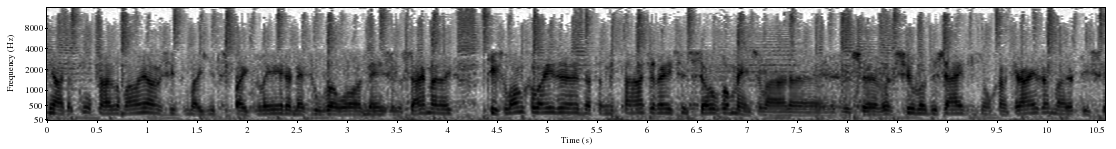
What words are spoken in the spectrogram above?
Ja, dat klopt helemaal. Ja, we zitten een beetje te speculeren met hoeveel mensen er zijn. Maar het is lang geleden dat er met fase races zoveel mensen waren. Dus we zullen de cijfers nog gaan krijgen, maar het is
